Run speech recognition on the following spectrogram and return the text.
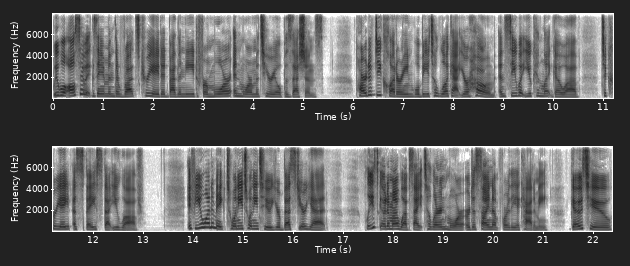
We will also examine the ruts created by the need for more and more material possessions. Part of decluttering will be to look at your home and see what you can let go of to create a space that you love. If you want to make 2022 your best year yet, please go to my website to learn more or to sign up for the Academy. Go to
